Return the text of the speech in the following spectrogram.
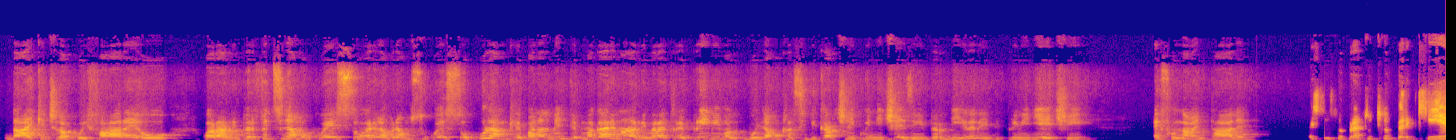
dai che ce la puoi fare o guarda riperfezioniamo questo, magari lavoriamo su questo oppure anche banalmente magari non arriverai tra i primi ma vogliamo classificarci nei quindicesimi per dire, nei primi dieci è fondamentale. Questo soprattutto per chi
